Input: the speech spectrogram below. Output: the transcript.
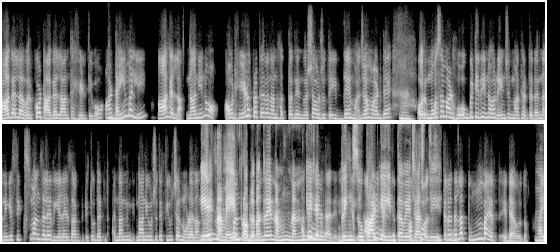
ಆಗಲ್ಲ ವರ್ಕೌಟ್ ಆಗಲ್ಲ ಅಂತ ಹೇಳ್ತೀವೋ ಆ. ಟೈಮಲ್ಲಿ ಆಗಲ್ಲ ನಾನೇನೋ ಅವ್ರು ಹೇಳೋ ಪ್ರಕಾರ ನಾನು ಹತ್ತು ಹದಿನೈದು ವರ್ಷ ಅವ್ರ ಜೊತೆ ಇದ್ದೆ ಮಜಾ ಮಾಡ್ದೆ. ಅವ್ರಿಗೆ ಮೋಸ ಮಾಡಿ ಹೋಗ್ಬಿಟ್ಟಿದೀನೋ ರೇಂಜ್ ಮಾತಾಡ್ತಾ ಇದ್ದಾರೆ ನನಗೆ ಸಿಕ್ಸ್ ಮಂತ್ಸ್ ಅಲ್ಲೇ ರಿಯಲೈಸ್ ಆಗ್ಬಿಟ್ಟಿತ್ತು ದಟ್ ನನ್ ನಾನು ಇವ್ರ ಜೊತೆ ಫ್ಯೂಚರ್ ನೋಡಲ್ಲ ಅಂತ ಏನ್ ಮ್ಯಾಮ್ ಏನ್ ಪ್ರಾಬ್ಲಮ್ ಅಂದ್ರೆ ನಮ್ ನನ್ಗೆ ಹೇಳ್ತಾ ಇದ್ದೀನಿ. ಡ್ರಿಂಕ್ಸ್ ಪಾರ್ಟಿ course, ಜಾಸ್ತಿ? ಈ ತರದೆಲ್ಲ ತುಂಬಾ ಇದೆ ಅವ್ರದ್ದು ಐ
